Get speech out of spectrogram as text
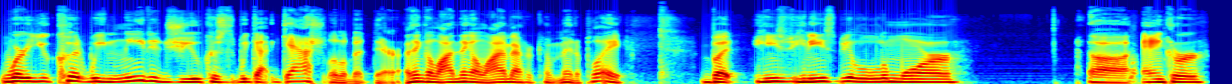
where you could. We needed you because we got gashed a little bit there. I think a line, I think a linebacker made a play, but he's he needs to be a little more uh, anchor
